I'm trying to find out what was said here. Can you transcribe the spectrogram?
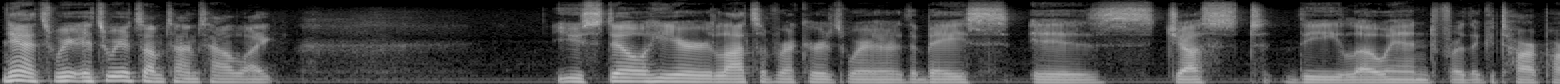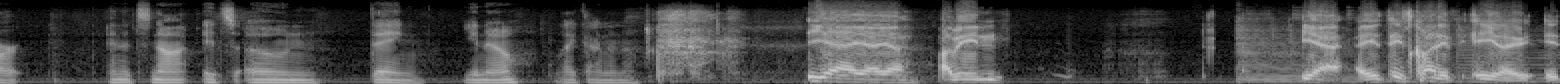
yeah it's weird it's weird sometimes how like you still hear lots of records where the bass is just the low end for the guitar part and it's not its own thing you know like i don't know Yeah, yeah, yeah. I mean, yeah, it, it's kind of you know it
